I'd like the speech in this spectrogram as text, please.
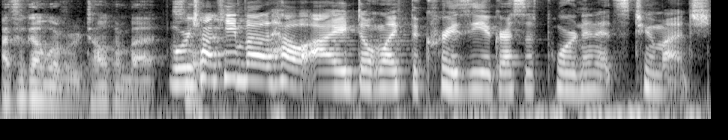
I forgot what we were talking about. We're So- talking about how I don't like the crazy aggressive porn and it's too much.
